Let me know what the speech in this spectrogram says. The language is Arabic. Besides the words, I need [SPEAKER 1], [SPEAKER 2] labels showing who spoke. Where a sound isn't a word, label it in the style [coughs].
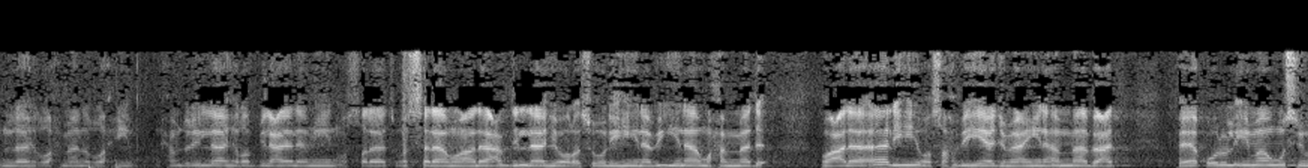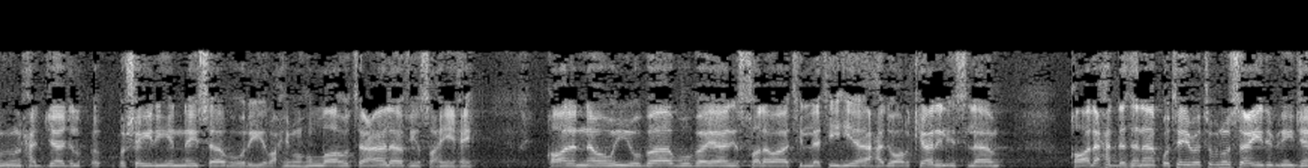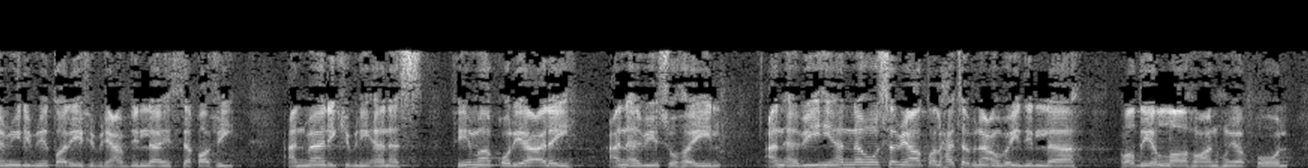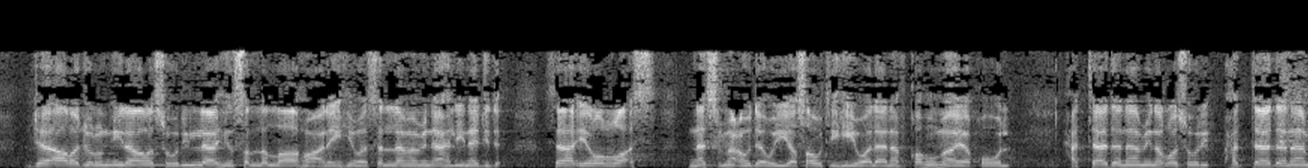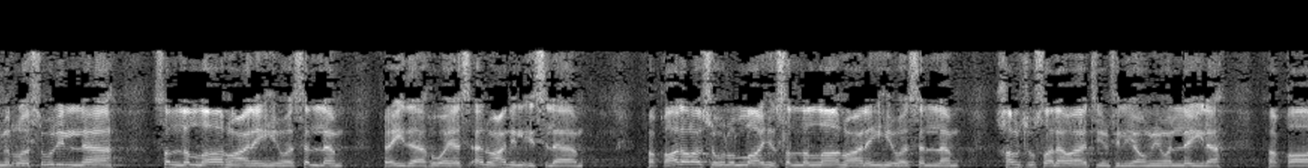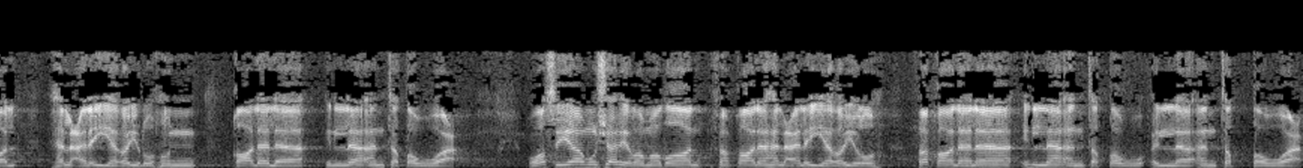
[SPEAKER 1] بسم الله الرحمن الرحيم. الحمد لله رب العالمين والصلاة والسلام على عبد الله ورسوله نبينا محمد وعلى آله وصحبه أجمعين. أما بعد فيقول الإمام مسلم بن الحجاج القشيري النيسابوري رحمه الله تعالى في صحيحه قال النووي باب بيان الصلوات التي هي أحد أركان الإسلام. قال حدثنا قتيبة بن سعيد بن جميل بن طريف بن عبد الله الثقفي عن مالك بن أنس فيما قرئ عليه عن أبي سهيل عن أبيه أنه سمع طلحة بن عبيد الله رضي الله عنه يقول جاء رجل إلى رسول الله صلى الله عليه وسلم من أهل نجد ثائر الرأس نسمع دوي صوته ولا نفقه ما يقول حتى دنا من الرسول حتى دنا من رسول الله صلى الله عليه وسلم فإذا هو يسأل عن الإسلام فقال رسول الله صلى الله عليه وسلم خمس صلوات في اليوم والليلة. فقال هل علي غيرهن؟ قال لا إلا أن تطوع. وصيام شهر رمضان فقال هل علي غيره؟ فقال لا إلا أن تطوع إلا أن تطوع.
